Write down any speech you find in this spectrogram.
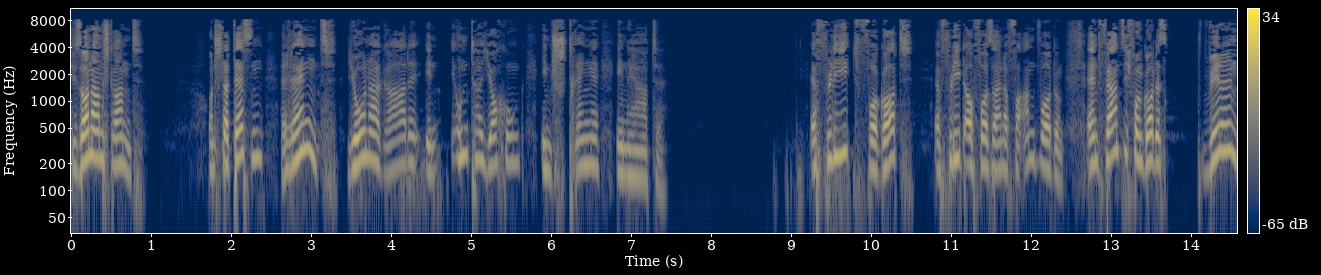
die Sonne am Strand. Und stattdessen rennt Jona gerade in Unterjochung, in Strenge, in Härte. Er flieht vor Gott. Er flieht auch vor seiner Verantwortung. Er entfernt sich von Gottes Willen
